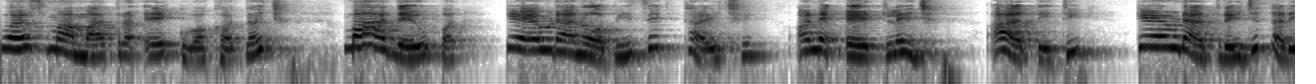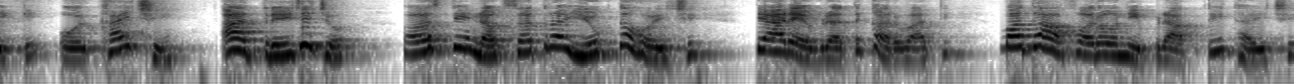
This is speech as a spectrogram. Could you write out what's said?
વર્ષમાં માત્ર એક વખત જ મહાદેવ પર કેવડાનો અભિષેક થાય છે અને એટલે જ આ તિથિ કેવડા ત્રીજ તરીકે ઓળખાય છે. આ ત્રીજ જો હસ્તી નક્ષત્ર યુક્ત હોય છે, ત્યારે વ્રત કરવાથી બધા ફળોની પ્રાપ્તિ થાય છે.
